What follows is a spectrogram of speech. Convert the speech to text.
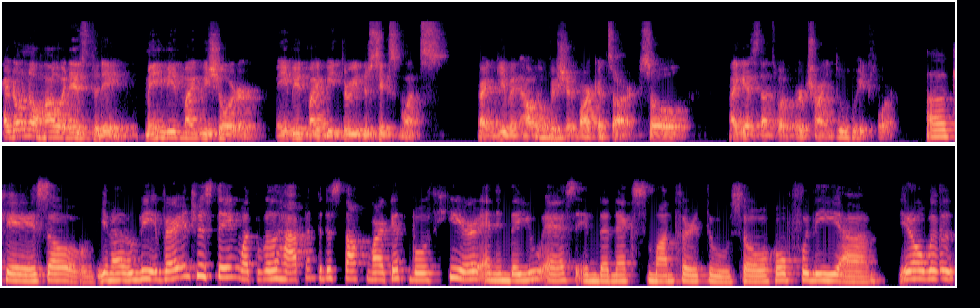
I don't know how it is today. Maybe it might be shorter. Maybe it might be three to six months, right? Given how efficient markets are. So I guess that's what we're trying to wait for. Okay, so you know it'll be very interesting what will happen to the stock market both here and in the US in the next month or two. So hopefully, um, you know, we'll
